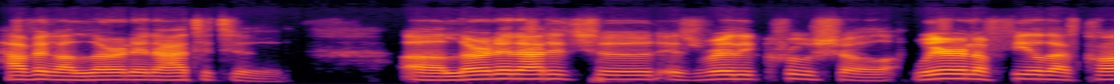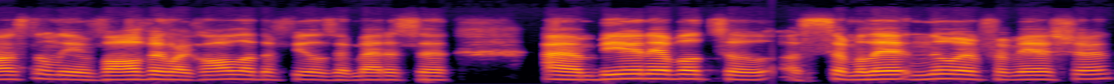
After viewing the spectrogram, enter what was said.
having a learning attitude uh, learning attitude is really crucial. We're in a field that's constantly evolving, like all other fields in medicine, and being able to assimilate new information,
